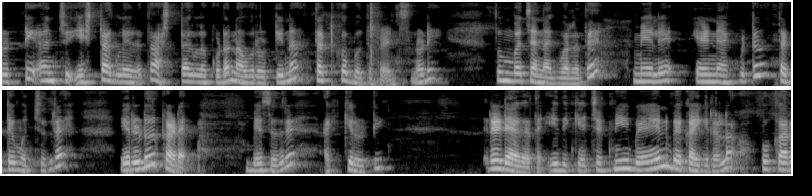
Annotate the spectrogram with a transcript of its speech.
ರೊಟ್ಟಿ ಹಂಚು ಎಷ್ಟಾಗಲೇ ಇರುತ್ತೋ ಅಷ್ಟಾಗಲೂ ಕೂಡ ನಾವು ರೊಟ್ಟಿನ ತಟ್ಕೋಬೋದು ಫ್ರೆಂಡ್ಸ್. ನೋಡಿ ತುಂಬ ಚೆನ್ನಾಗಿ ಬರುತ್ತೆ. ಮೇಲೆ ಎಣ್ಣೆ ಹಾಕ್ಬಿಟ್ಟು ತಟ್ಟೆ ಮುಚ್ಚಿದ್ರೆ ಎರಡೂ ಕಡೆ ಬೇಯಿಸಿದ್ರೆ ಅಕ್ಕಿ ರೊಟ್ಟಿ ರೆಡಿ ಆಗುತ್ತೆ. ಇದಕ್ಕೆ ಚಟ್ನಿ ಏನು ಬೇಕಾಗಿರಲ್ಲ, ಉಪ್ಪು, ಖಾರ,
